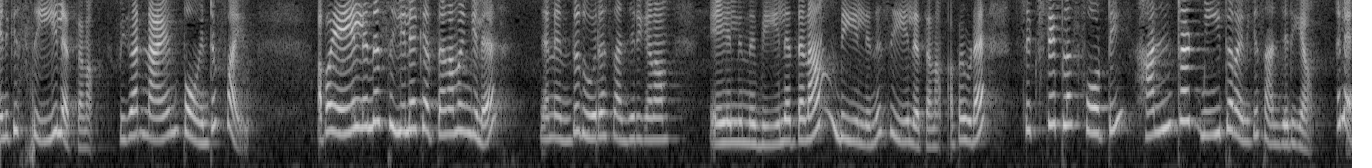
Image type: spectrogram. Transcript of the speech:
എനിക്ക് സിയിലെത്തണം ഫിഗർ നയൻ പോയിന്റ് ഫൈവ് അപ്പോൾ എയിൽ നിന്ന് സിയിലേക്ക് എത്തണമെങ്കിൽ ഞാൻ എന്ത് ദൂരം സഞ്ചരിക്കണം? എയിൽ നിന്ന് ബിയിലെത്തണം ബിയിൽ നിന്ന് സിയിലെത്തണം അപ്പോൾ ഇവിടെ sixty plus forty hundred metre എനിക്ക് സഞ്ചരിക്കണം. അല്ലേ?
